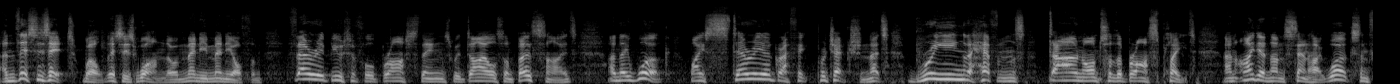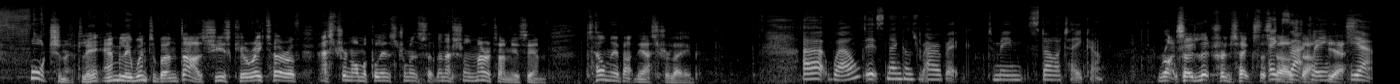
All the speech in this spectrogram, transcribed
And this is it. Well, this is one. There were many, many of them. Very beautiful brass things with dials on both sides. And they work by stereographic projection. That's bringing the heavens down onto the brass plate. And I don't understand how it works. And fortunately, Emily Winterburn does. She's curator of astronomical instruments at the National Maritime Museum. Tell me about the astrolabe. Uh, well, its name comes from Arabic to mean star taker. Right, so it literally takes the stars exactly. down. Yes. Yeah.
